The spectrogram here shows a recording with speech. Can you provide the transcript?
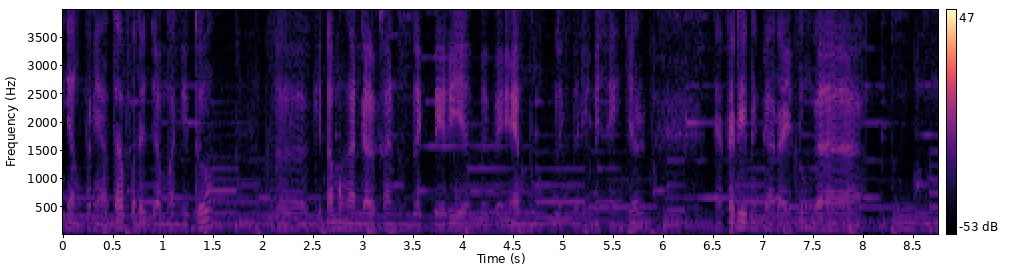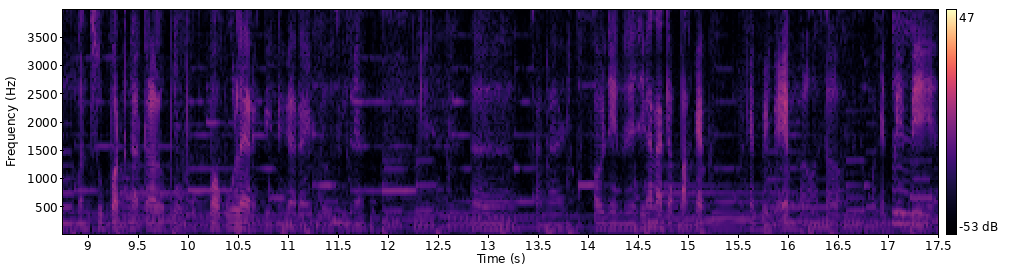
yang ternyata pada zaman itu eh, kita mengandalkan BlackBerry ya BBM BlackBerry Messenger. Ternyata di negara itu nggak mensupport nggak terlalu popu- populer di negara itu sehingga eh, karena kalau di Indonesia kan ada paket paket BBM kalau nggak salah waktu itu paket BB Hmm. ya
